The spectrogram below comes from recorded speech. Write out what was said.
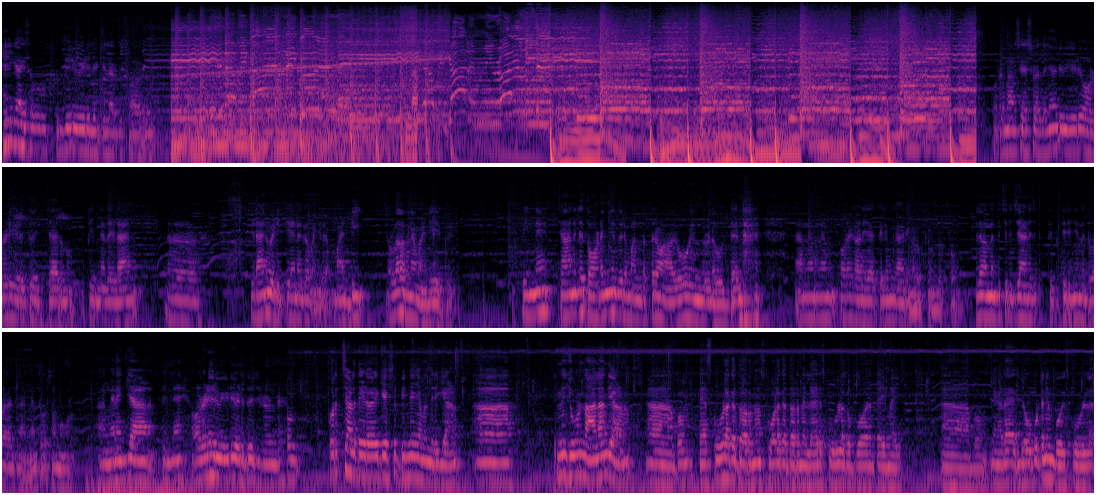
Hey guys അപ്പോൾ പുതിയൊരു വീഡിയോയിലേക്ക് എല്ലാവർക്കും സ്വാഗതം. കുറേ നാൾ ശേഷമല്ല ഞാൻ ഒരു വീഡിയോ ഓൾറെഡി എടുത്തു വെച്ചായിരുന്നു. പിന്നെ അത് ഇടാൻ ഇടാനും എഡിറ്റ് ചെയ്യാനൊക്കെ ഭയങ്കര മടി. ഉള്ള പറഞ്ഞാൽ മടിയായിപ്പോയി. പിന്നെ ചാനൽ തുടങ്ങിയതൊരു മണ്ടത്തരമായോ എന്നൊരു ഡൗട്ട് കാരണം ഞാൻ കുറേ കളിയാക്കലും കാര്യങ്ങളൊക്കെ ഉണ്ട്. അപ്പോൾ ഇതിൽ വന്നിട്ട് ചിരിച്ചാണ് തിരിഞ്ഞ് നിന്നിട്ട് പറയുന്നത് അങ്ങനത്തെ ഒരു സംഭവങ്ങൾ അങ്ങനെയൊക്കെയാണ്. പിന്നെ ഓൾറെഡി ഒരു വീഡിയോ എടുത്തു വെച്ചിട്ടുണ്ട്. അപ്പം കുറച്ച് നാളത്തെ ഇടവേളയ്ക്ക് ശേഷം പിന്നെ ഞാൻ വന്നിരിക്കുകയാണ്. ഇന്ന് ജൂൺ നാലാം തീയതിയാണ്. അപ്പം സ്കൂളൊക്കെ തുറന്നു. സ്കൂളൊക്കെ തുറന്ന് എല്ലാവരും സ്കൂളിലൊക്കെ പോകുന്ന ടൈമായി അപ്പം ഞങ്ങളുടെ ജോക്കുട്ടനും പോയി സ്കൂളിൽ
